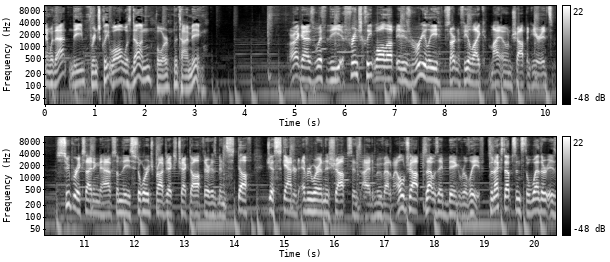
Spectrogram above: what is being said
And with that, the French cleat wall was done for the time being. All right, guys, with the French cleat wall up, it is really starting to feel like my own shop in here. It's super exciting to have some of these storage projects checked off. There has been stuff just scattered everywhere in this shop since I had to move out of my old shop, so that was a big relief. So next up, since the weather is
